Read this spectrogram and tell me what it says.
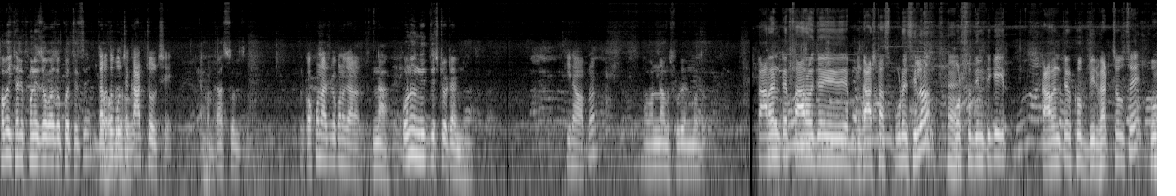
সবাই খালি ফোনে যোগাযোগ করতেছে তারা তো বলছে কাজ চলছে এখন। কাজ চলছে। কখন আসবে কোনো জানান না কোনো নির্দিষ্ট টাইম নেই। কি নাম আপনার? আমার নাম সুরেন মধু কারেন্টের তার ওই যে গাছ টাছ পড়েছিল হ্যাঁ। পরশু দিন থেকে কারেন্টের খুব বিরভাট চলছে খুব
